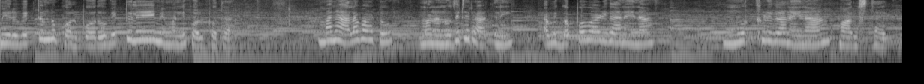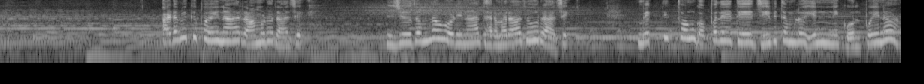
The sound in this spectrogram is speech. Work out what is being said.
మీరు వ్యక్తులను కోల్పోరు వ్యక్తులే మిమ్మల్ని కోల్పోతారు. మన అలవాటు మన నుదుటి రాతిని అవి గొప్పవాడిగానైనా మూర్ఖుడిగానైనా మారుస్తాయి. అడవికి పోయిన రాముడు రాజే. జూదంలో ఓడిన ధర్మరాజు రాజే. వ్యక్తిత్వం గొప్పదైతే జీవితంలో ఎన్ని కోల్పోయినా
